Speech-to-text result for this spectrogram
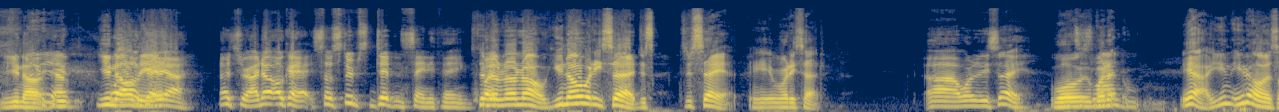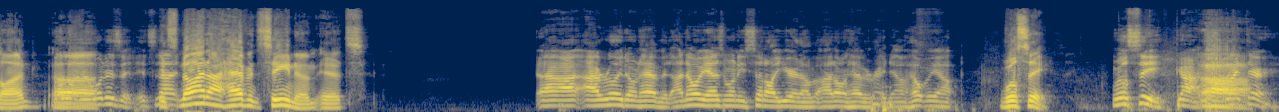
You know. Yeah. You, you Well, know okay, the. yeah, that's true. I know. Okay, so Stoops didn't say anything. No, But, no, no. You know what he said. Just, just say it. He- What he said. Uh, what did he say? Well, What's his line? it- yeah, you you know his line. Hold on, Uh, no, what is it? It's not. it's not. I haven't seen him. It's I, I I really don't have it. I know he has one he said all year, and I, I don't have it right now. Help me out. we'll see. We'll see. God, right there.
